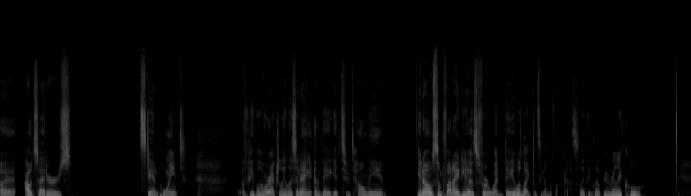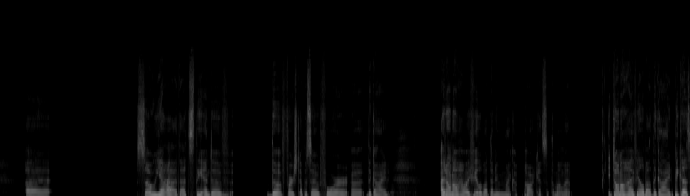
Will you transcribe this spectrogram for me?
a outsider's standpoint of people who are actually listening and they get to tell me, you know, some fun ideas for what they would like to see on the podcast. So I think that would be really cool. Uh so yeah, that's the end of the first episode for uh, the guide. I don't know how I feel about the name of my co- podcast at the moment. I don't know how I feel about the guide because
